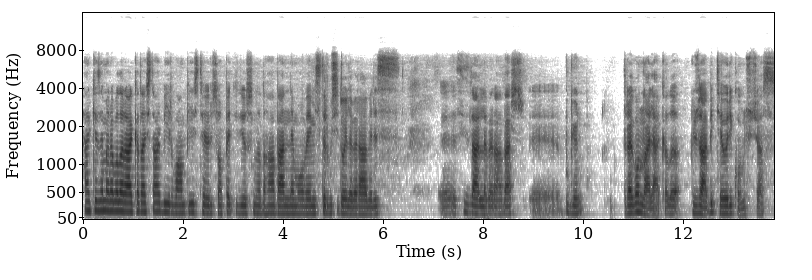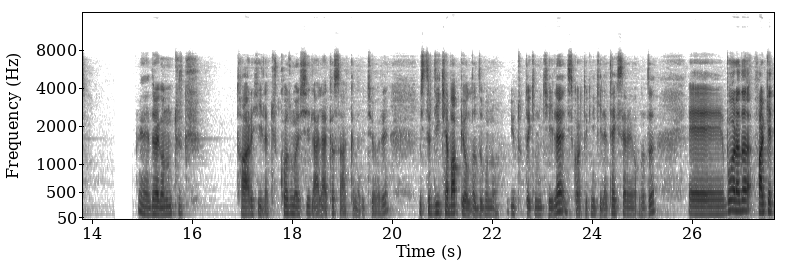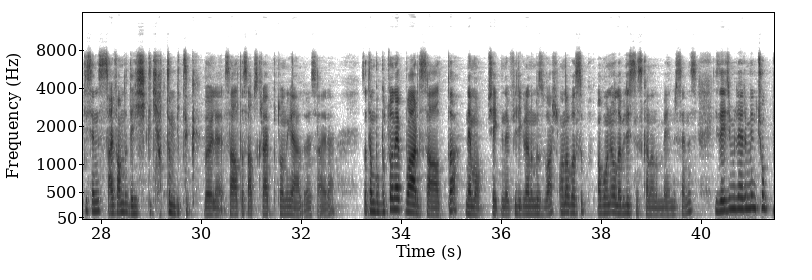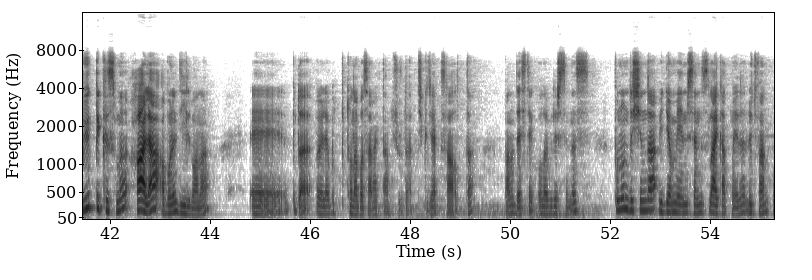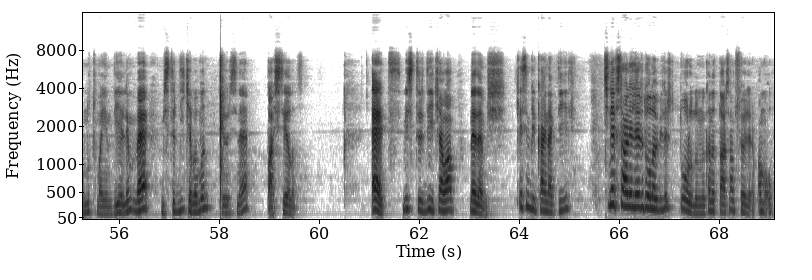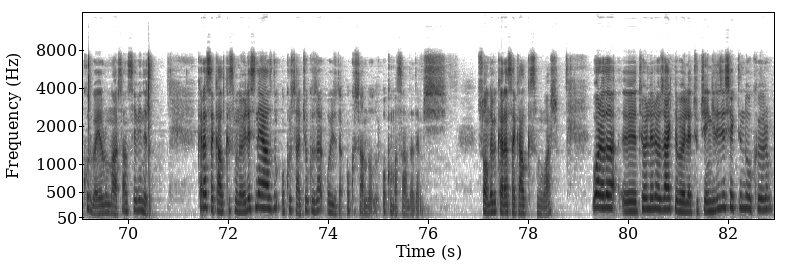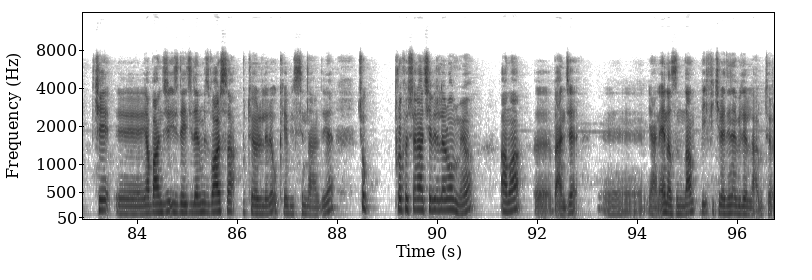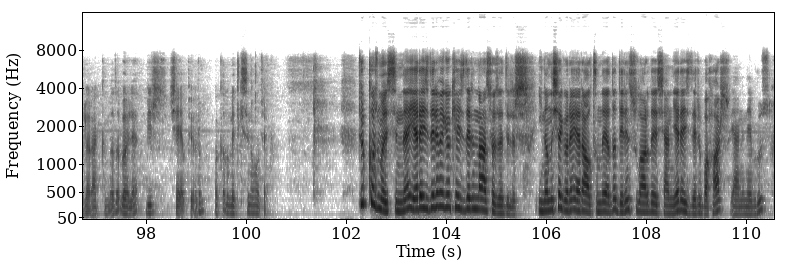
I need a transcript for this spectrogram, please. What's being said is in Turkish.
Herkese merhabalar arkadaşlar. Bir One Piece teori sohbet videosunda daha ben Nemo ve Mr. Bushido ile beraberiz. Ee, sizlerle beraber e, bugün Dragon'la alakalı güzel bir teori konuşacağız. Ee, Dragon'un Türk tarihiyle, Türk kozmolojisiyle alakası hakkında bir teori. Mr. D Kebap yolladı bunu YouTube'daki nickiyle, Discord'daki nickiyle Texer'e yolladı. Ee, bu arada fark ettiyseniz sayfamda değişiklik yaptım bir tık. Böyle sağ alta subscribe butonu geldi vesaire. Zaten bu buton hep vardı sağ altta. Nemo şeklinde filigranımız var. Ona basıp abone olabilirsiniz kanalımı beğenirseniz. İzleyicilerimin çok büyük bir kısmı hala abone değil bana. Ee, bu da böyle bu butona basaraktan şurada çıkacak sağ altta. Bana destek olabilirsiniz. Bunun dışında videomu beğenirseniz like atmayı da lütfen unutmayın diyelim ve Mr. D Kebab'ın teorisine başlayalım. Evet, Mr. D Kebab ne demiş? Kesin bir kaynak değil. Çin efsaneleri de olabilir. Doğruluğunu kanıtlarsam söylerim ama okur ve yorumlarsan sevinirim. Karasakal kısmını öylesine yazdım. Okursan çok uzar. O yüzden okusan da olur, okumasan da demiş. Sonda bir karasakal kısmı var. Bu arada e, teorileri özellikle böyle Türkçe İngilizce şeklinde okuyorum ki e, yabancı izleyicilerimiz varsa bu teorileri okuyabilsinler diye. Çok profesyonel çeviriler olmuyor ama e, bence e, yani en azından bir fikir edinebilirler bu teoriler hakkında da böyle bir şey yapıyorum. Bakalım etkisi ne olacak. Türk kozmolojisinde yer ejderi ve gök ejderinden söz edilir. İnanışa göre yer altında ya da derin sularda yaşayan yer ejderi Bahar yani Nevruz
